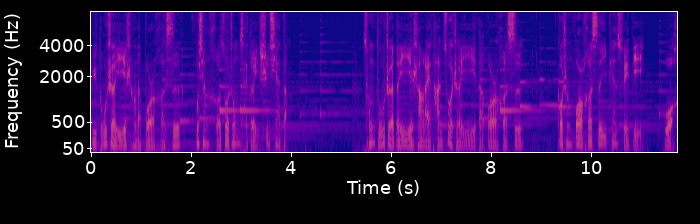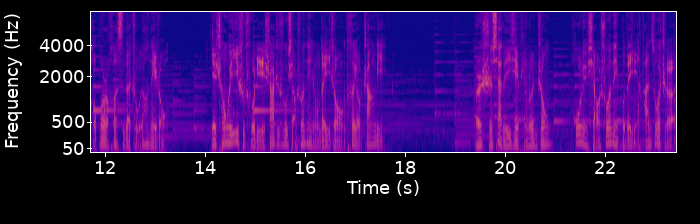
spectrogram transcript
与读者意义上的博尔赫斯互相合作中才得以实现的。从读者的意义上来谈作者意义的博尔赫斯，构成博尔赫斯一篇随笔《我和博尔赫斯》的主要内容，也成为艺术处理沙之书小说内容的一种特有张力。而时下的一些评论中，忽略小说内部的隐含作者。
